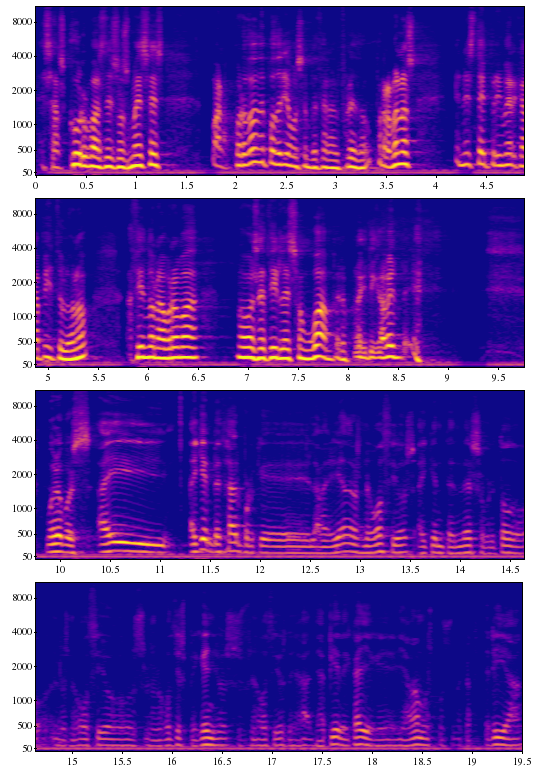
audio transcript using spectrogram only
de esas curvas de esos meses. Bueno, ¿por dónde podríamos empezar, Alfredo? Por lo menos en este primer capítulo, ¿no? Haciendo una broma, no vamos a decirle son one, pero prácticamente. Bueno, pues hay, hay que empezar porque la mayoría de los negocios hay que entender sobre todo los negocios, los negocios pequeños, los negocios de a, de a pie de calle que llamamos pues una cafetería,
